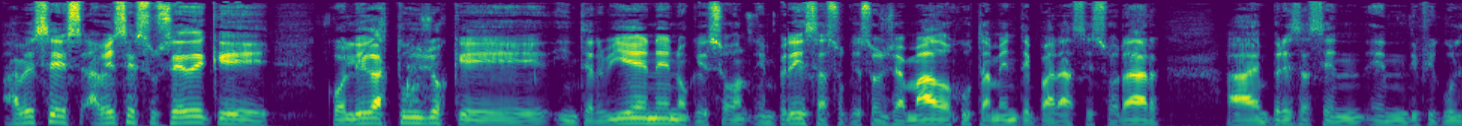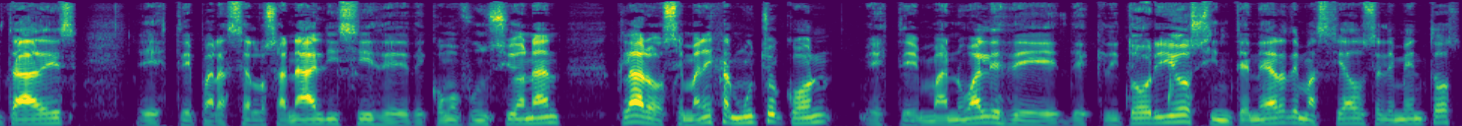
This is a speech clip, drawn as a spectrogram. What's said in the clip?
A veces, a veces sucede que colegas tuyos que intervienen o que son empresas o que son llamados justamente para asesorar a empresas en, dificultades este, para hacer los análisis de, cómo funcionan. Claro, se manejan mucho con este, manuales de, escritorio sin tener demasiados elementos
